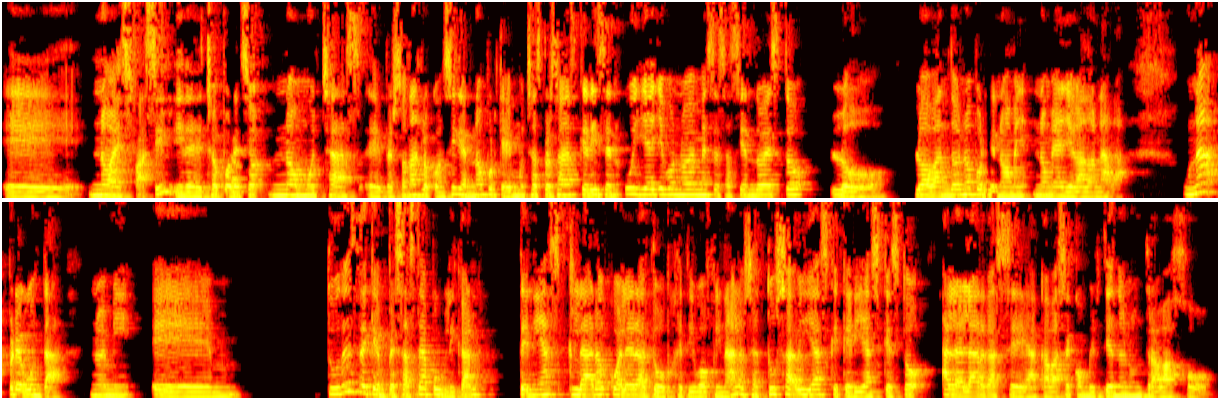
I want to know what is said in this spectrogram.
eh, no es fácil y de hecho por eso no muchas eh, personas lo consiguen, ¿no? Porque hay muchas personas que dicen, uy, ya llevo nueve meses haciendo esto, lo, lo abandono porque no me, no me ha llegado nada. Una pregunta, Noemí, eh, tú desde que empezaste a publicar tenías claro cuál era tu objetivo final, o sea, tú sabías que querías que esto a la larga se acabase convirtiendo en un trabajo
